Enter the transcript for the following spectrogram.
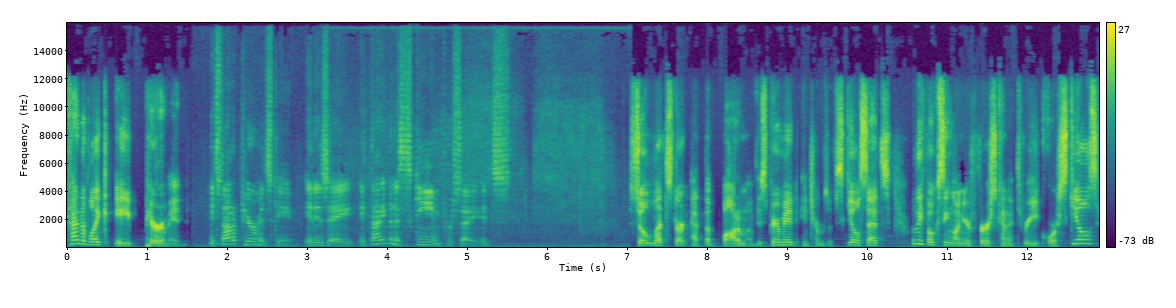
kind of like a pyramid. It's not a pyramid scheme. It is a, it's not even a scheme per se. It's so let's start at the bottom of this pyramid in terms of skill sets, really focusing on your first kind of three core skills.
